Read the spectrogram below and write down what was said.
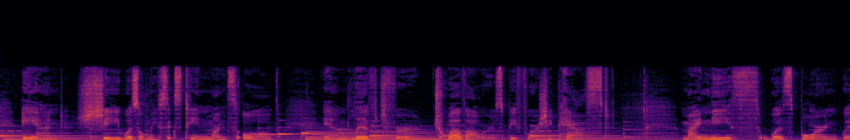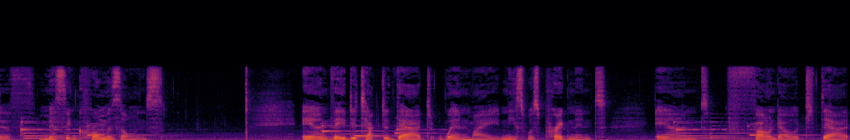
and she was only 16 months old and lived for 12 hours before she passed. My niece was born with missing chromosomes and they detected that when my niece was pregnant and found out that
